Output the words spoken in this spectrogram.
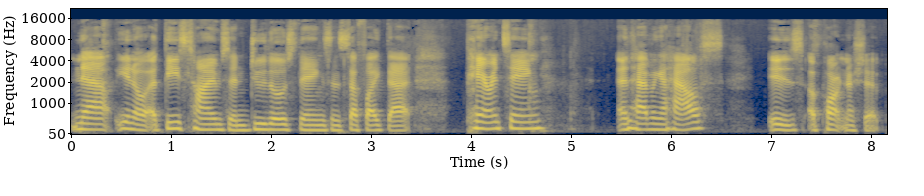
now, you know, at these times and do those things and stuff like that. Parenting and having a house is a partnership.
